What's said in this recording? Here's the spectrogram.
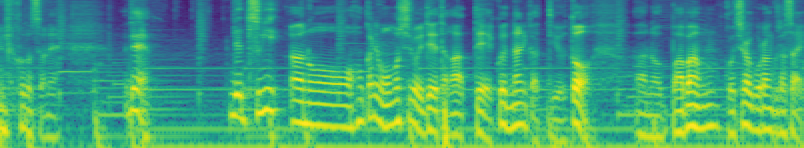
いうことですよね。で、で次、あの他にも面白いデータがあって、これ何かっていうと、あのババン、こちらご覧ください。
